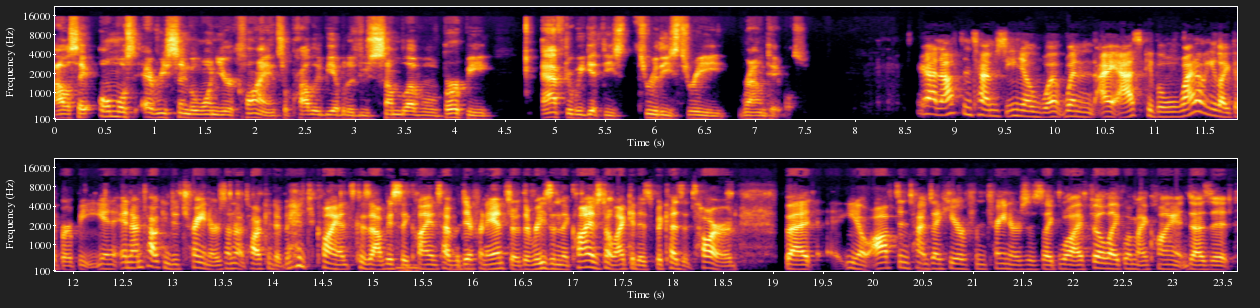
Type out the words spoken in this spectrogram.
I will say almost every single one of your clients will probably be able to do some level of burpee after we get these through these three roundtables. Yeah, and oftentimes, you know, when, when I ask people, well, why don't you like the burpee? And, and I'm talking to trainers, I'm not talking to, to clients because obviously mm-hmm. clients have a different answer. The reason the clients don't like it is because it's hard. But you know, oftentimes I hear from trainers is like, well, I feel like when my client does it,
